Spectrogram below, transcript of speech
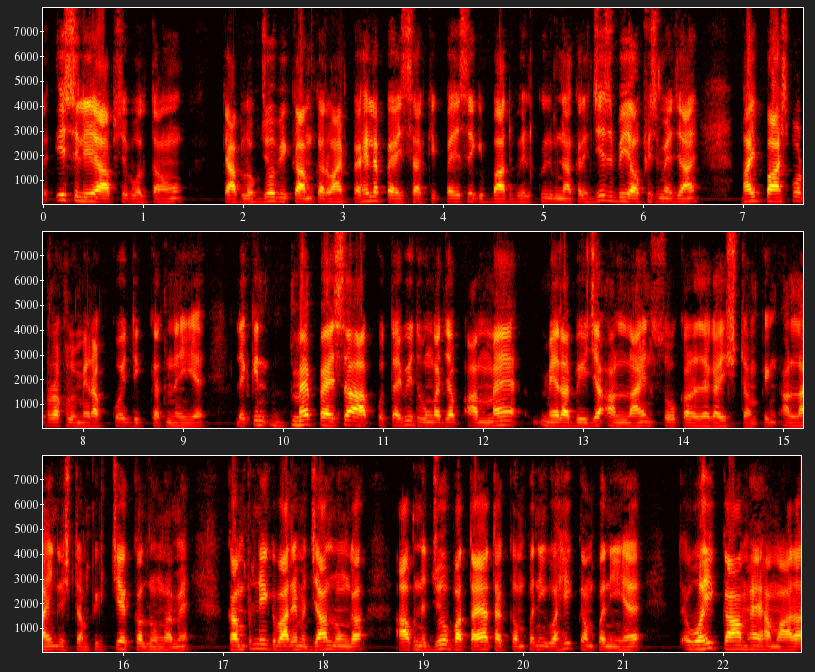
तो इसलिए आपसे बोलता हूँ कि आप लोग जो भी काम करवाएँ, पहले पैसा की, पैसे की बात बिल्कुल भी ना करें। जिस भी ऑफ़िस में जाएँ, भाई पासपोर्ट रख लो, मेरा कोई दिक्कत नहीं है। लेकिन मैं पैसा आपको तभी दूँगा जब अब मैं, मेरा वीज़ा ऑनलाइन शो कर देगा स्टम्पिंग ऑनलाइन स्टम्पिंग चेक कर लूँगा मैं। कंपनी के बारे में जान लूँगा। आपने जो बताया था, कंपनी वही कंपनी है तो वही काम है हमारा,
